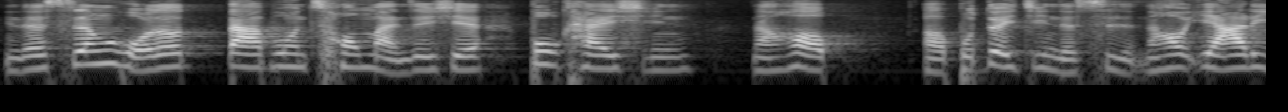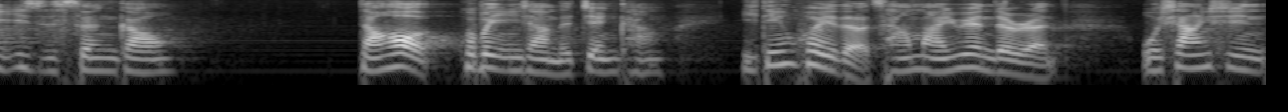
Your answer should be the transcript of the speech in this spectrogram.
你的生活都大部分充满这些不开心，然后。呃，不对劲的事，然后压力一直升高，然后会不会影响你的健康？一定会的。常埋怨的人，我相信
